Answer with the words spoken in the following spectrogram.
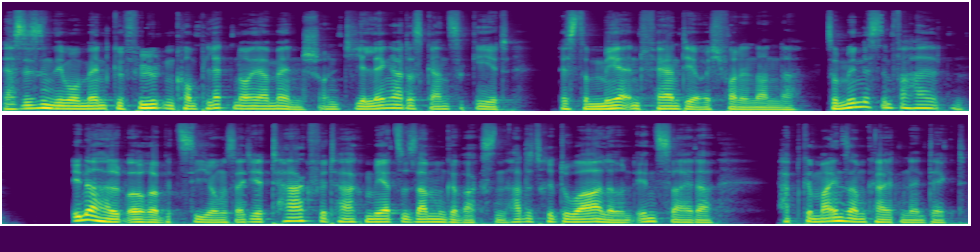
Das ist in dem Moment gefühlt ein komplett neuer Mensch und je länger das Ganze geht, desto mehr entfernt ihr euch voneinander. Zumindest im Verhalten. Innerhalb eurer Beziehung seid ihr Tag für Tag mehr zusammengewachsen, hattet Rituale und Insider, habt Gemeinsamkeiten entdeckt.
